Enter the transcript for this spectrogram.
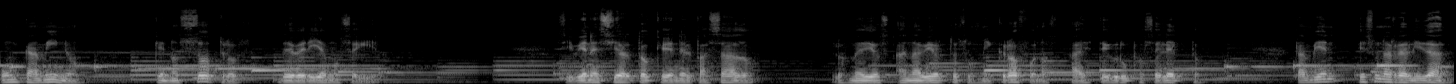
un camino que nosotros deberíamos seguir. Si bien es cierto que en el pasado los medios han abierto sus micrófonos a este grupo selecto, también es una realidad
